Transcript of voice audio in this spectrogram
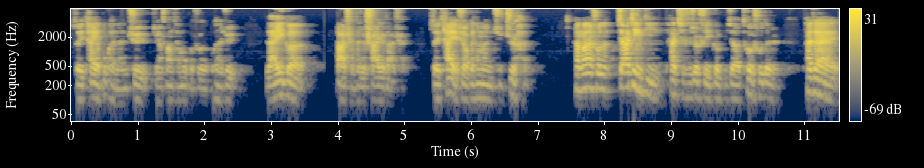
所以他也不可能去，就像刚才木可说的，不可能去来一个大臣他就杀一个大臣，所以他也需要跟他们去制衡。像刚才说的，嘉靖帝他其实就是一个比较特殊的人，他在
